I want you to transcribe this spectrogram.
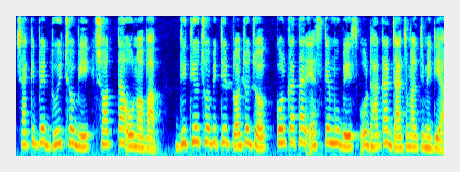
সাকিবের দুই ছবি, সত্তা ও নবাব। দ্বিতীয় ছবিটির প্রযোজক কলকাতার এসকে মুভিস ও ঢাকার জাজ মাল্টিমিডিয়া।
